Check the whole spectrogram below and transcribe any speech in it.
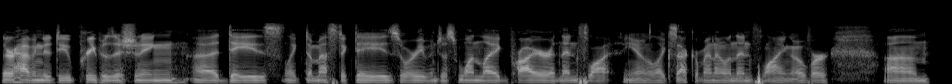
they're having to do pre-positioning uh, days, like domestic days, or even just one leg prior, and then fly, you know, like Sacramento, and then flying over. Um,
